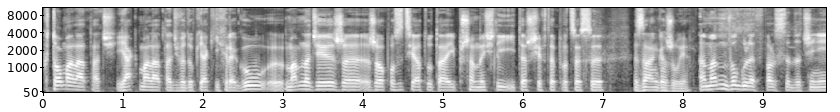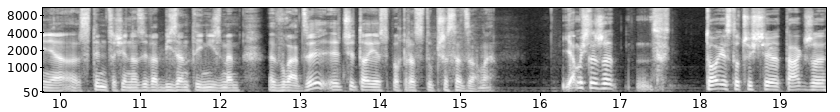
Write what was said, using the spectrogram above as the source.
Kto ma latać, jak ma latać, według jakich reguł. E, Mam nadzieję, że, że opozycja tutaj przemyśli i też się w te procesy zaangażuje. A mamy w ogóle w Polsce do czynienia z tym, co się nazywa bizantynizmem władzy, y, czy to jest po prostu przesadzone? Ja myślę, że to jest oczywiście tak, że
